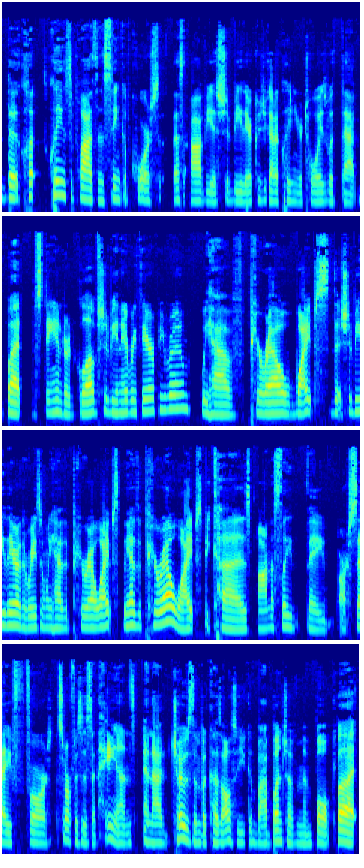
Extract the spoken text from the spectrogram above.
the cl- cleaning supplies and sink, of course, that's obvious, should be there because you got to clean your toys with that. But standard gloves should be in every therapy room. We have Purell wipes that should be there. The reason we have the Purell wipes, we have the Purell wipes because honestly, they are safe for surfaces and hands. And I chose them because also you can buy a bunch of them in bulk. But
